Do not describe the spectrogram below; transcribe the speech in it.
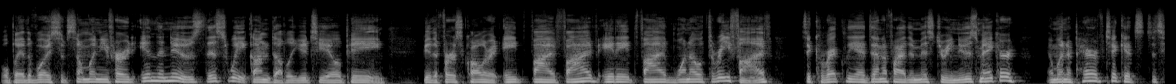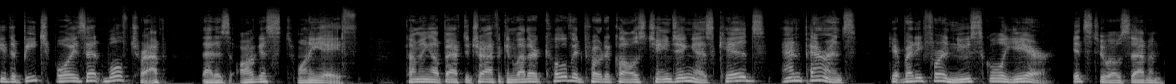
We'll play the voice of someone you've heard in the news this week on WTOP. Be the first caller at 855 885 1035 to correctly identify the mystery newsmaker and win a pair of tickets to see the Beach Boys at Wolf Trap. That is August 28th. Coming up after traffic and weather, COVID protocols changing as kids and parents get ready for a new school year. It's 207.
